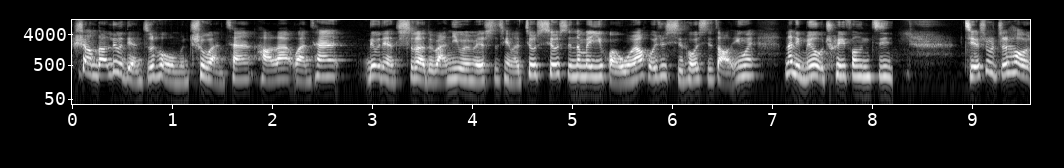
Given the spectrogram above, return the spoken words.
上到六点之后我们吃晚餐，好了，晚餐六点吃了对吧？你以为没事情了，就休息那么一会儿，我要回去洗头洗澡，因为那里没有吹风机。结束之后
